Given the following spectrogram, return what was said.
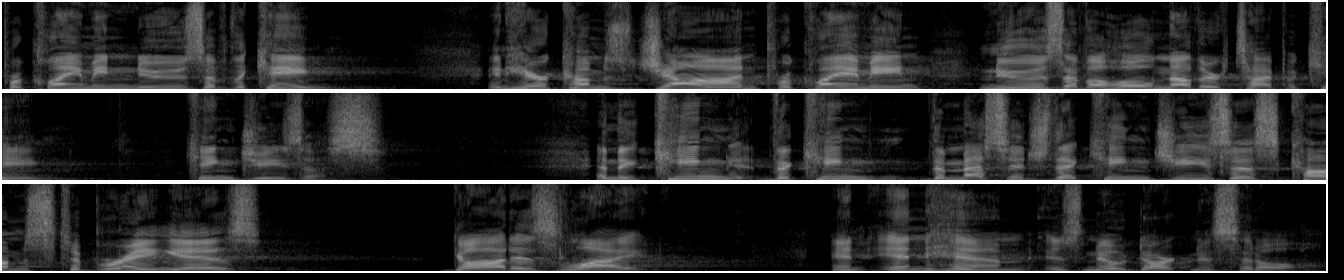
proclaiming news of the king. And here comes John proclaiming news of a whole nother type of king, King Jesus. And the king, the king, the message that King Jesus comes to bring is God is light, and in him is no darkness at all.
